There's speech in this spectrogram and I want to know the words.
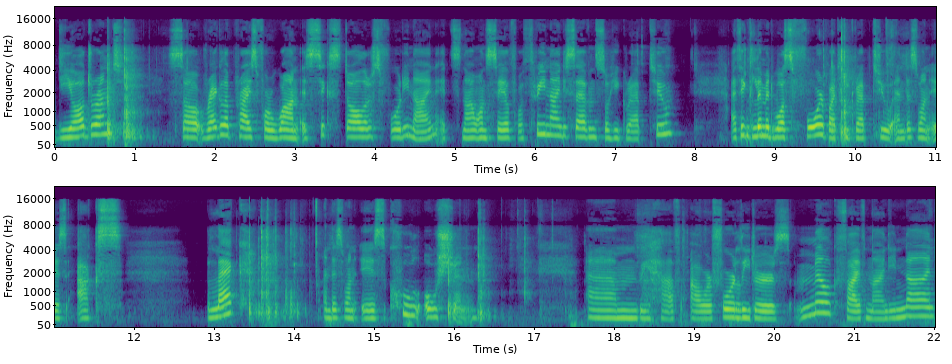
deodorant. So regular price for one is $6.49. It's now on sale for $3.97, so he grabbed two. I think limit was four, but he grabbed two. And this one is Axe Black. And this one is Cool Ocean. Um, we have our four liters milk, five ninety nine.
